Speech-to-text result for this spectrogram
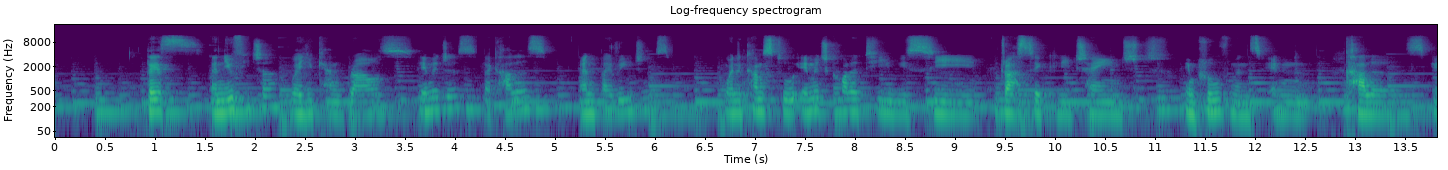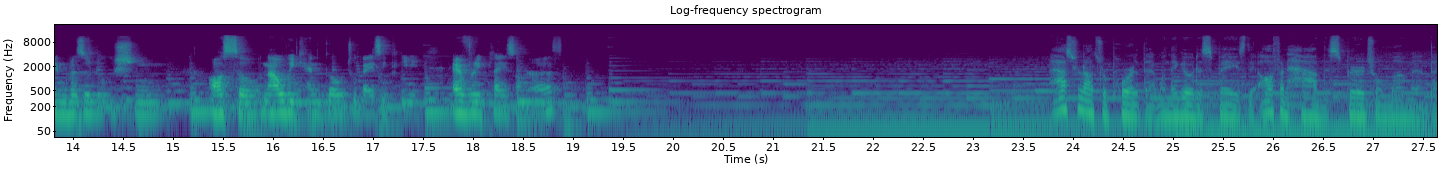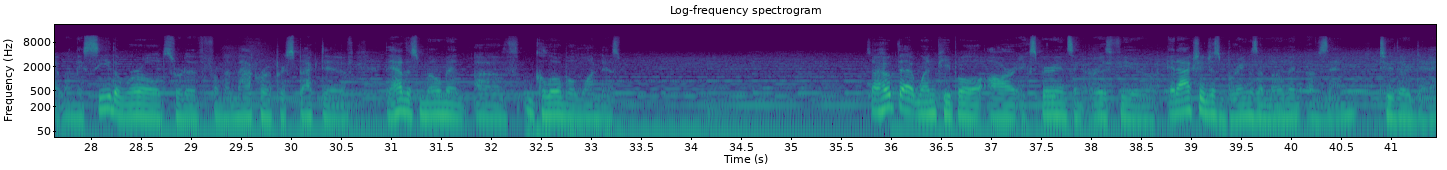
There's a new feature where you can browse images by colors and by regions. When it comes to image quality, we see drastically changed improvements in colors, in resolution. Also, now we can go to basically every place on Earth. Astronauts report that when they go to space, they often have this spiritual moment that when they see the world sort of from a macro perspective, they have this moment of global oneness. So I hope that when people are experiencing Earthview, it actually just brings a moment of Zen to their day.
